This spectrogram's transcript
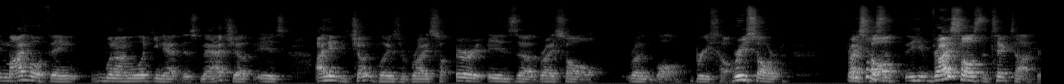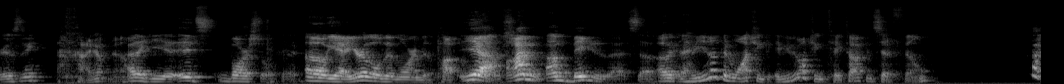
in my whole thing when I'm looking at this matchup is I think the chunk plays are Bryce or is uh, Bryce Hall running the ball. Breece Hall. Bryce Hall. Bryce Hall's, Hall? The, he, Bryce Hall's the TikToker, isn't he? I don't know. I think he is. It's Barstool thing. Oh yeah, you're a little bit more into the pop. Yeah, culture. I'm I'm big into that stuff. Oh, man. have you not been watching? Have you been watching TikTok instead of film? a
